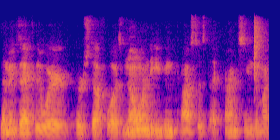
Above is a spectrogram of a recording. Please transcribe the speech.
them exactly where her stuff was. No one even processed that crime scene to my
